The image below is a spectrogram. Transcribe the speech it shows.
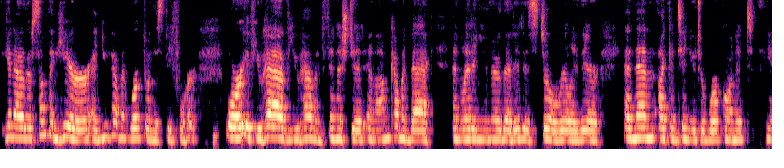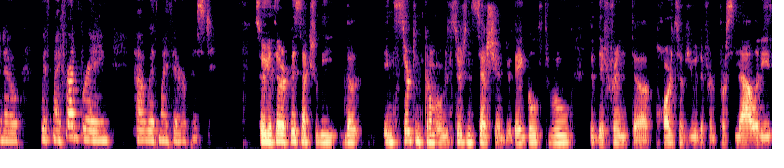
you know, there's something here and you haven't worked on this before. Or if you have, you haven't finished it. And I'm coming back and letting you know that it is still really there. And then I continue to work on it, you know, with my front brain, uh, with my therapist. So your therapist actually, the in certain com- or in certain session do they go through the different uh, parts of you different personalities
